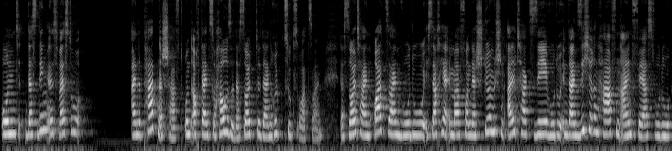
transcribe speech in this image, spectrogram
Und das Ding ist, weißt du, eine Partnerschaft und auch dein Zuhause, das sollte dein Rückzugsort sein. Das sollte ein Ort sein, wo du, ich sag ja immer von der stürmischen Alltagssee, wo du in deinen sicheren Hafen einfährst, wo du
